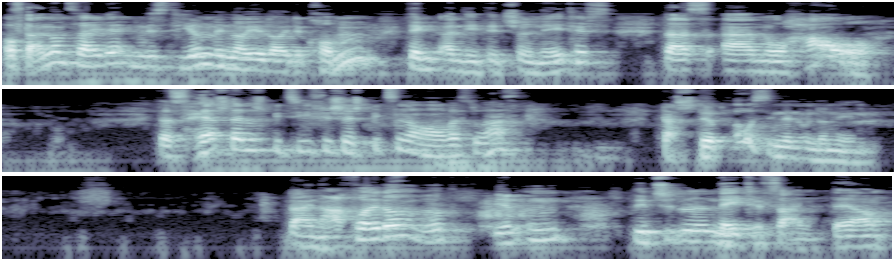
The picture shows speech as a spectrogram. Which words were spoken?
Auf der anderen Seite investieren, wenn neue Leute kommen, denkt an die Digital Natives, das äh, Know-how, das herstellerspezifische Spitzen-Know-how, was du hast, das stirbt aus in den Unternehmen. Dein Nachfolger wird irgendein Digital Native sein, der,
